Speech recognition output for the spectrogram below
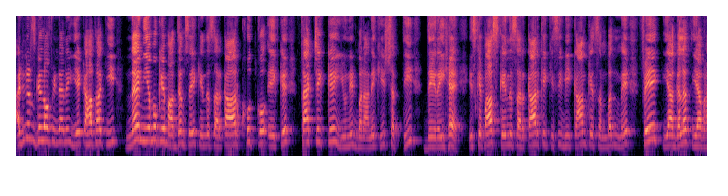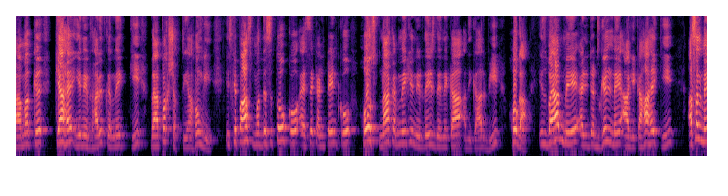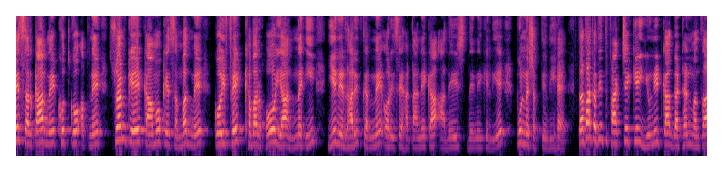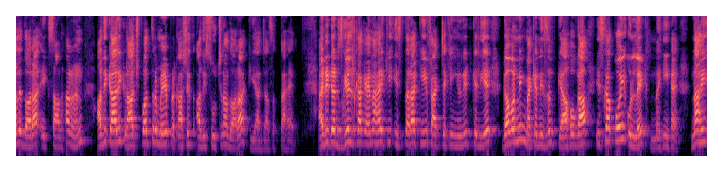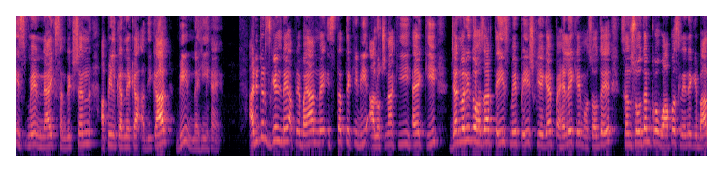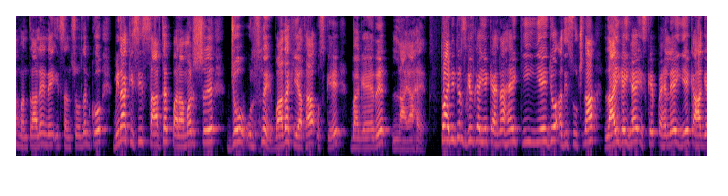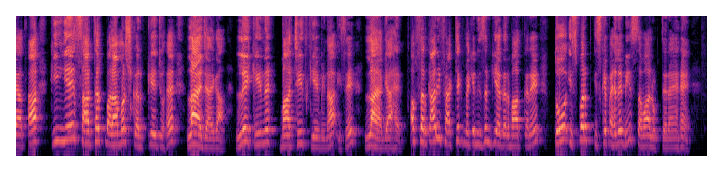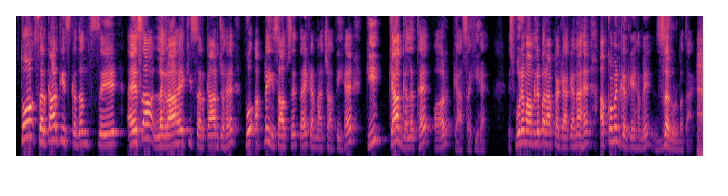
एडिटर्स गिल्ड ऑफ़ इंडिया ने यह कहा था कि नए नियमों के माध्यम से केंद्र सरकार खुद को एक फैक्ट चेक यूनिट बनाने की शक्ति दे रही है। इसके पास केंद्र सरकार के किसी भी काम के संबंध में फेक या गलत या भ्रामक क्या है, ये निर्धारित करने की व्यापक शक्तियाँ होंगी। इसके पास मध्यस्थों को ऐसे कंटेंट को होस्ट ना करने के निर्देश देने का अधिकार भी होगा। इस बयान में एडिटर्स गिल्ड ने आगे कहा है कि असल में सरकार ने खुद को अपने स्वयं के कामों के संबंध में कोई फेक खबर हो या नहीं, ये निर्धारित करने और इसे हटाने का आदेश देने के लिए पूर्ण शक्ति दी है। तथा कथित फैक्ट चेक के यूनिट का गठन मंत्रालय द्वारा एक साधारण आधिकारिक राजपत्र में प्रकाशित अधिसूचना द्वारा किया जा सकता है। एडिटर्स गिल्ड का कहना है कि इस तरह की फैक्ट चेकिंग यूनिट के लिए गवर्निंग मैकेनिज्म क्या होगा, इसका कोई उल्लेख नहीं है। ना ही इसमें न्यायिक संरक्षण अपील करने का अधिकार भी नहीं है। एडिटर्स गिल्ड ने अपने बयान में इस तथ्य की भी आलोचना की है कि जनवरी 2023 में पेश किए गए पहले के मसौदे संशोधन को वापस लेने के बाद मंत्रालय ने इस संशोधन को बिना किसी सार्थक परामर्श जो उसने वादा किया था उसके बगैर लाया है। तो एडिटर्स गिल्ड का यह कहना है कि ये जो अधिसूचना लाई गई है, इसके पहले ये कहा गया था कि ये सार्थक परामर्श करके जो है लाया जाएगा। लेकिन बातचीत किए बिना इसे लाया गया है। अब सरकारी फैक्ट चेक मैकेनिज्म की अगर बात करें तो इस पर इसके पहले भी सवाल उठते रहे हैं। तो सरकार के इस कदम से ऐसा लग रहा है कि सरकार जो है, वो अपने हिसाब से तय करना चाहती है कि क्या गलत है और क्या सही है। इस पूरे मामले पर आपका क्या कहना है, आप कमेंट करके हमें ज़रूर बताएँ।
